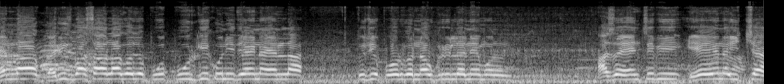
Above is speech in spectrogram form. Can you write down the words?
यांना घरीच बसावं लागत पू पूरगी कोणी द्यायना यांना. तुझे पोरग नोकरीला नाही म्हणून. असं यांची बी हे आहे ना इच्छा.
